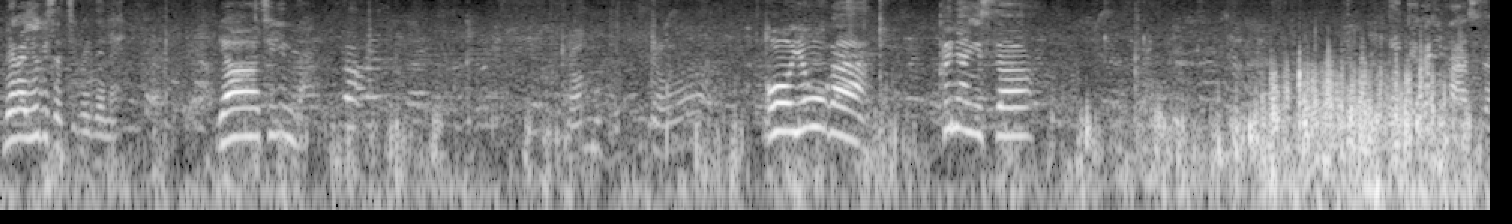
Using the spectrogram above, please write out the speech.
내가 여기서 찍어야 되네. 야, 찍인다. 어, 영호가 그냥 있어. 이때까지 나왔어.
